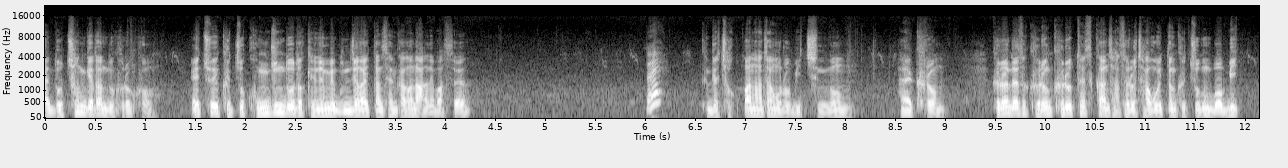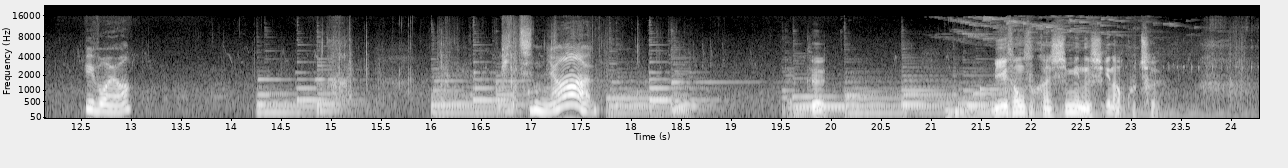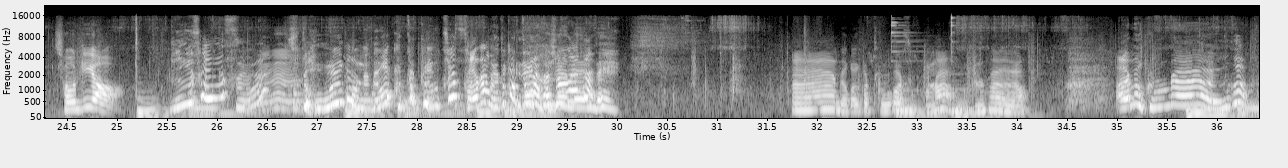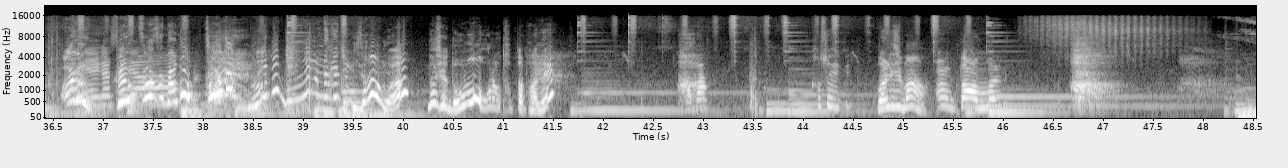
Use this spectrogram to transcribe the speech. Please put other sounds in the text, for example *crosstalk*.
아니, 노천 계단도 그렇고 애초에 그쪽 공중도덕 개념에 문제가 있다는 생각은 안 해봤어요? 네? 근데 적반하장으로 미친 놈. 아이 그럼 그런 데서 그런 그로테스크한 자세로 자고 있던 그쪽은 뭐 미... 비버요? 미친년? 그 미성숙한 시민 의식이나 고쳐요. 저기요. 이성수? 진짜 어이가 없네. 내가 그때 벤치에서 사람 애들 그래 가셔야 되는데. 아, 내가 이거 들고 갔었구나. 감사해요. 아니 근데 이거 아니. 벤치에서 내가 전화 이거 누구는 게 좀 이상한 거야? 너 진짜 너무 억울하고 답답하네? 가봐. 가서 얘기. 말리지 마. 응, 나 안 말려. *laughs*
